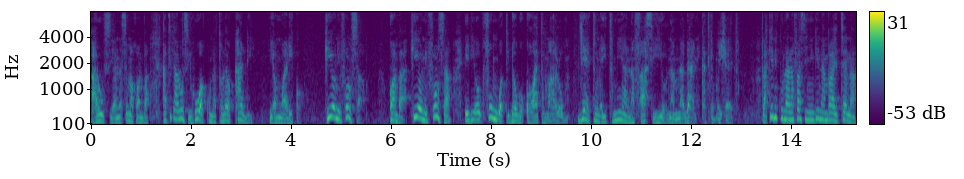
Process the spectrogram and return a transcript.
harusi anasema kwamba katika harusi huwa kunatolewa kadi ya mwaliko. Hiyo ni fursa kwamba hiyo ni fursa iliyofungwa kidogo kwa watu maalum. Je tunaitumia nafasi hiyo namna gani katika maisha yetu? Lakini kuna nafasi nyingine ambayo tena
